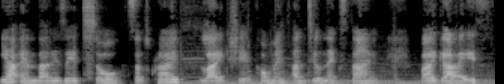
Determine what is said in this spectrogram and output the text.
Yeah and that is it. So subscribe like share comment. Until next time. Bye guys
